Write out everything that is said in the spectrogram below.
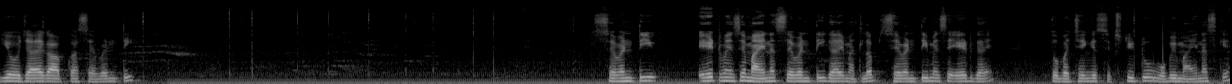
ये हो जाएगा आपका सेवेंटी सेवेंटी एट में से माइनस सेवेंटी गए मतलब सेवेंटी में से एट गए तो बचेंगे सिक्सटी टू वो भी माइनस के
